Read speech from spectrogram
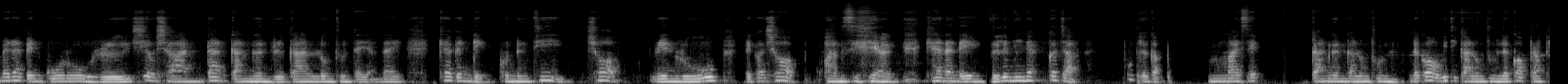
ไม่ได้เป็นกูรูหรือเชี่ยวชาญ ด้านการเงินหรือการลงทุนแต่อย่างใด แค่เป็นเด็กคนหนึ่งที่ชอบเรียนรู้และก็ชอบความเสี่ยงแค่นั้นเองหรือเล่มนี้เนี่ยก็จะพูดเกี่ยวกับ mindset การเงินการลงทุน แล้วก็วิธีการลงทุนแล้วก็ประเภ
